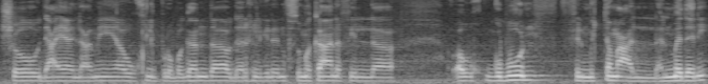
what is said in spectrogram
شو دعاية إعلامية ويخلق بروباغندا وداير يخلق لنفسه مكانة في أو قبول في المجتمع المدني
